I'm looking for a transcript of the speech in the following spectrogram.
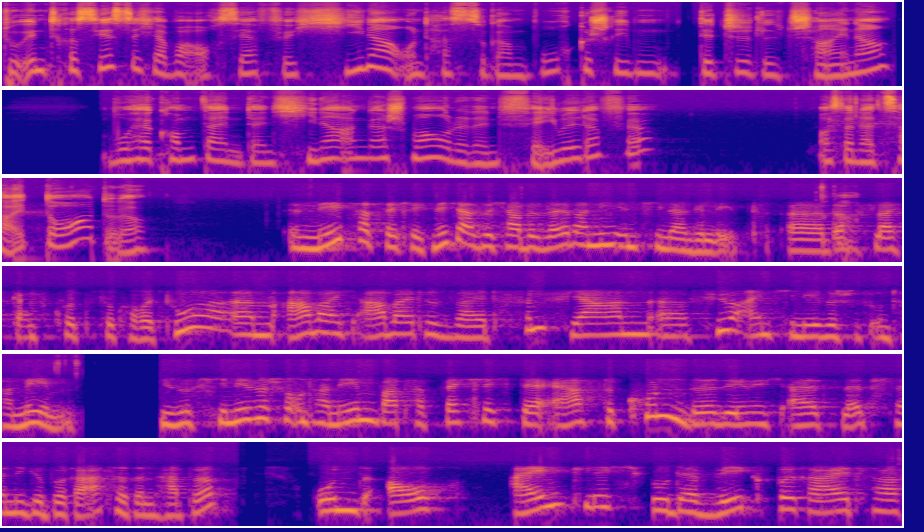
Du interessierst dich aber auch sehr für China und hast sogar ein Buch geschrieben, Digital China. Woher kommt dein, dein China-Engagement oder dein Fable dafür? Aus deiner Zeit dort oder? Nee, tatsächlich nicht. Also ich habe selber nie in China gelebt. Äh, das ah. vielleicht ganz kurz zur Korrektur. Ähm, aber ich arbeite seit fünf Jahren äh, für ein chinesisches Unternehmen. Dieses chinesische Unternehmen war tatsächlich der erste Kunde, den ich als selbstständige Beraterin hatte und auch eigentlich so der Wegbereiter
